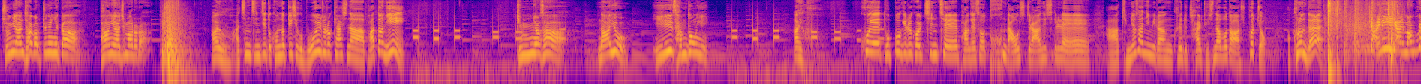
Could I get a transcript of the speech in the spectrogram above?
중요한 작업 중이니까 방해하지 말아라. 아유, 아침 진지도 건너뛰시고 뭘 저렇게 하시나 봤더니 김 여사, 나요. 이 삼동이 아이고 코에 돋보기를 걸친 채 방에서 통 나오시질 않으시길래 아 김 여사님이랑 그래도 잘 되시나 보다 싶었죠. 아, 그런데 아니 이 할망구가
